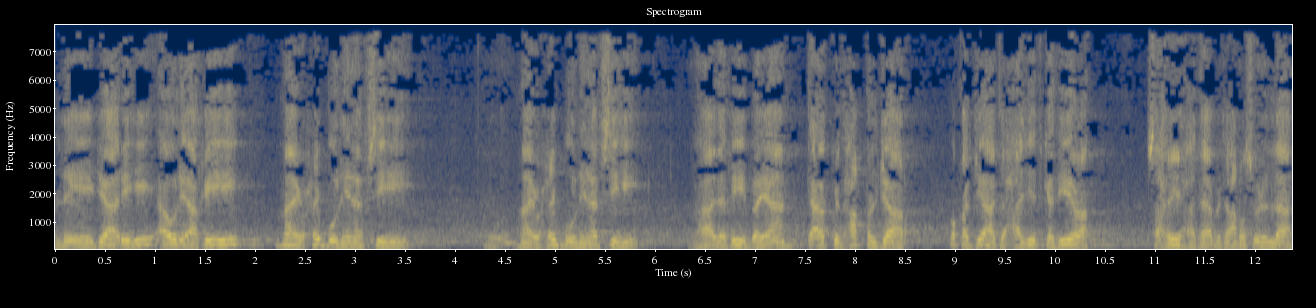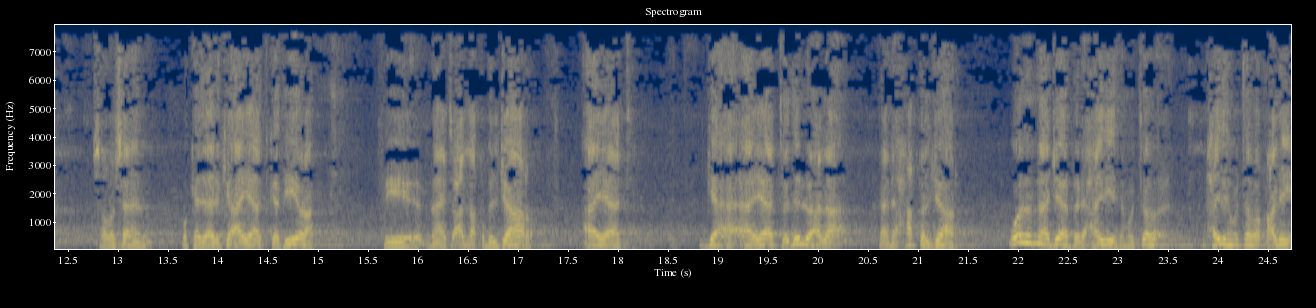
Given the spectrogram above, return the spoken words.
لجاره أو لأخيه ما يحب لنفسه ما يحب لنفسه. وهذا فيه بيان تأكد حق الجار. وقد جاءت أحاديث كثيرة صحيحة ثابتة عن رسول الله صلى الله عليه وسلم وكذلك آيات كثيرة في ما يتعلق بالجار. آيات جاء آيات تدل على يعني حق الجار. ومما جاء في الحديث الحديث المتفق عليه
